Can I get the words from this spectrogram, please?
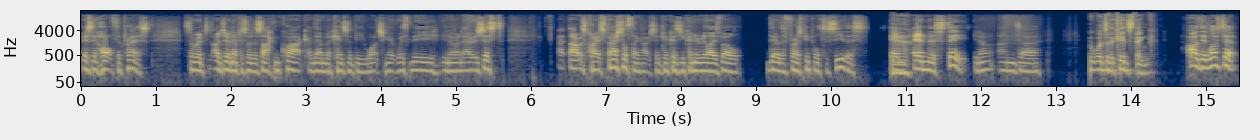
basically hot off the press. So I'd do an episode of Zack and Quack, and then my kids would be watching it with me. You know, and it was just that was quite a special thing actually because you kind of realize, well, they're the first people to see this in yeah. in this state. You know, and uh, what do the kids think? Oh, they loved it.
